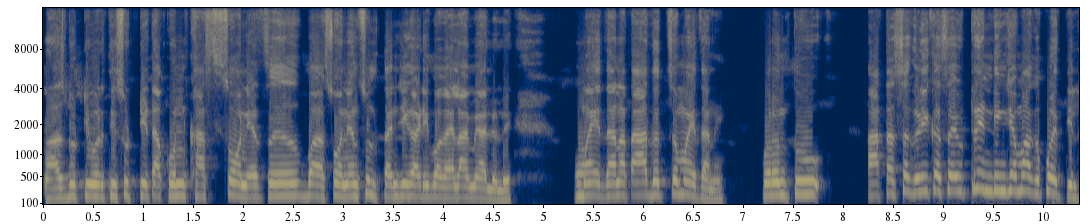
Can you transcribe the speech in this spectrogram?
आज दुटीवरती सुट्टी टाकून खास सोन्याचं सोन्यान सोन्या आणि सुलतानची गाडी बघायला आम्ही आलेलो आहे. मैदान आता आदतचं मैदान आहे. परंतु आता सगळी कसं ट्रेंडिंगच्या मागे पळतील.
